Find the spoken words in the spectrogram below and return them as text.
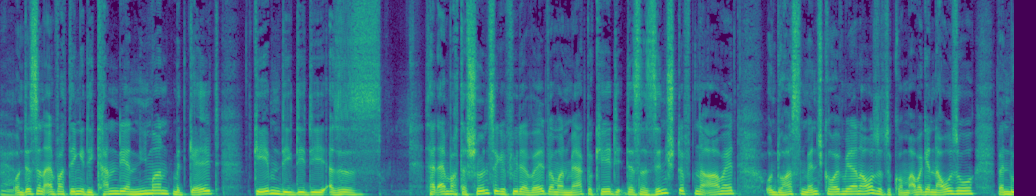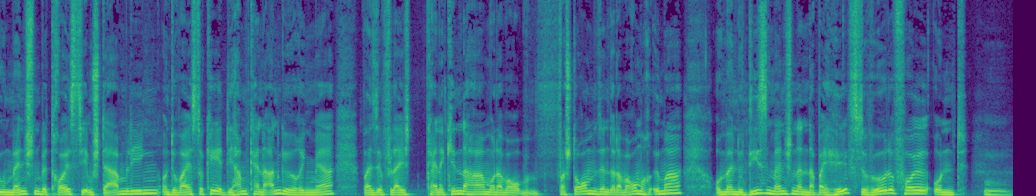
Ja. Und das sind einfach Dinge, die kann dir niemand mit Geld geben, die, die, die, also es ist, ist halt einfach das schönste Gefühl der Welt, wenn man merkt, okay, das ist eine sinnstiftende Arbeit und du hast einem Mensch geholfen, wieder nach Hause zu kommen. Aber genauso, wenn du Menschen betreust, die im Sterben liegen und du weißt, okay, die haben keine Angehörigen mehr, weil sie vielleicht keine Kinder haben oder verstorben sind oder warum auch immer. Und wenn du diesen Menschen dann dabei hilfst, so würdevoll und mhm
